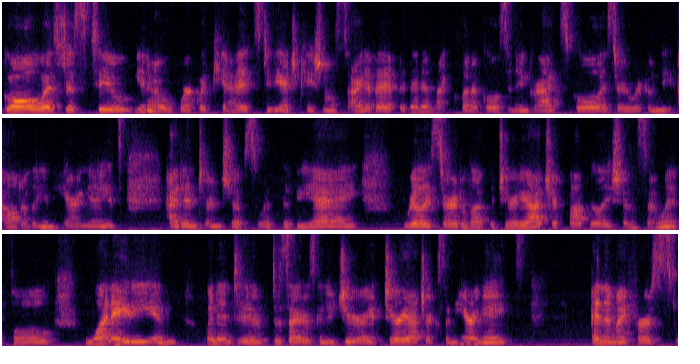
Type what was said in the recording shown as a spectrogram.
goal was just to you know work with kids do the educational side of it. But then in my clinicals and in grad school i started working with the elderly and hearing aids had internships with the va really started to love the geriatric population. So i went full 180 and went into decided i was going to do geri- geriatrics and hearing aids. And then my first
